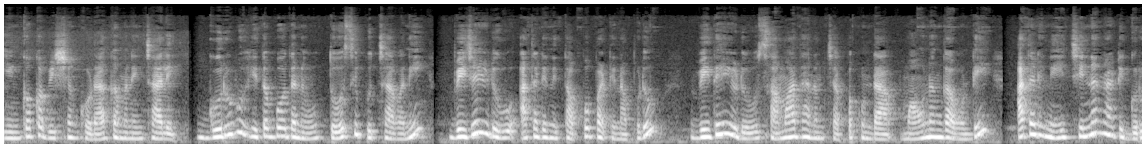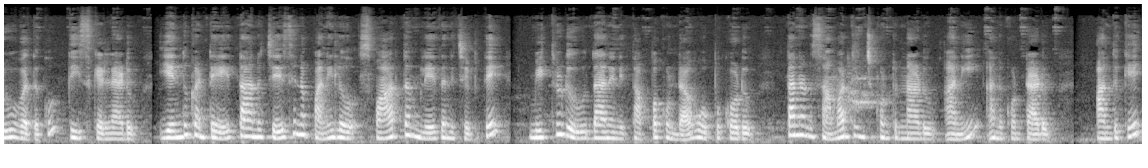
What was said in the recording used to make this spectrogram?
ఇంకొక విషయం కూడా గమనించాలి. గురువు హితబోధను తోసిపుచ్చావని విజయుడు అతడిని తప్పు పట్టినప్పుడు విధేయుడు సమాధానం చెప్పకుండా మౌనంగా ఉండి అతడిని చిన్ననాటి గురువు వద్దకు తీసుకెళ్ళాడు ఎందుకంటే తాను చేసిన పనిలో స్వార్థం లేదని చెబితే మిత్రుడు దానిని తప్పకుండా ఒప్పుకోడు. తనను సమర్థించుకుంటున్నాడు అని అనుకుంటాడు. అందుకే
